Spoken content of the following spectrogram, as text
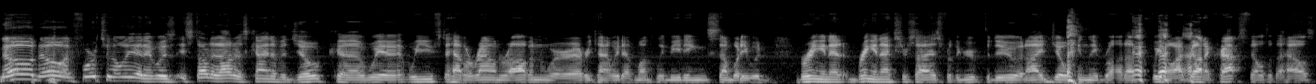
No, no, unfortunately, and it was it started out as kind of a joke. Uh, we we used to have a round robin where every time we'd have monthly meetings, somebody would bring in it bring an exercise for the group to do, and I jokingly brought up, you know, I've got a craps fell to the house,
